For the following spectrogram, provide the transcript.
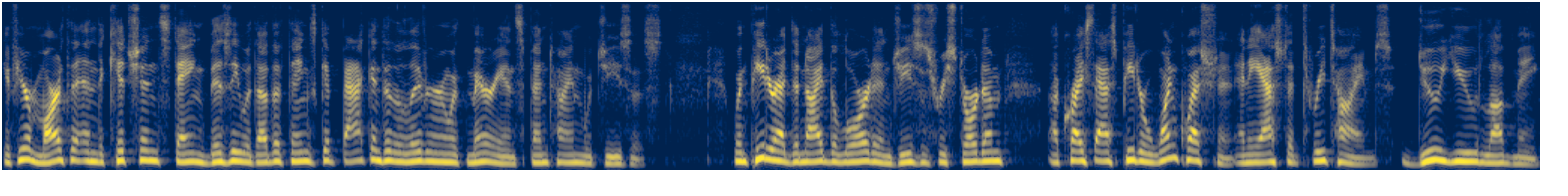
If you're Martha in the kitchen, staying busy with other things, get back into the living room with Mary and spend time with Jesus. When Peter had denied the Lord and Jesus restored him, uh, Christ asked Peter one question, and he asked it three times Do you love me?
